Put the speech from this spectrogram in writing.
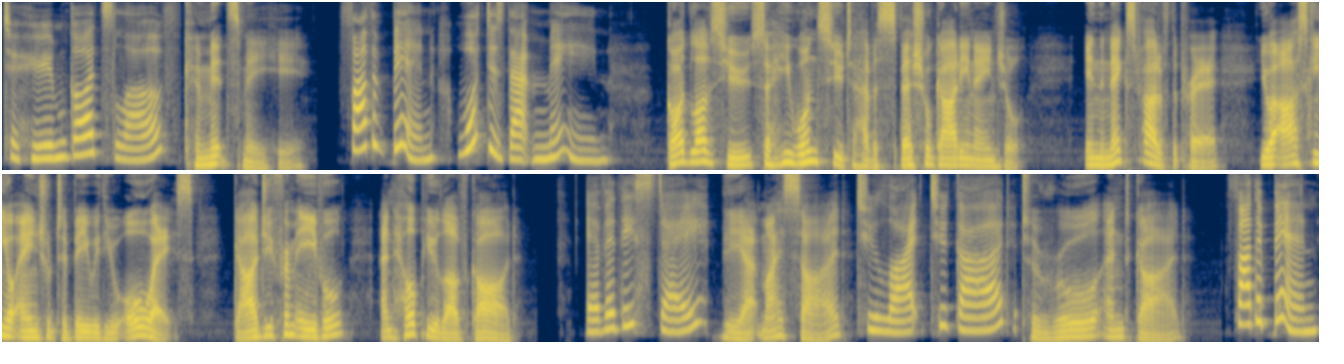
to whom God's love. commits me here. Father Ben, what does that mean? God loves you, so He wants you to have a special guardian angel. In the next part of the prayer, you are asking your angel to be with you always, guard you from evil, and help you love God. Ever this day, Be at my side to light to guard. to rule and guide. Father Ben,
